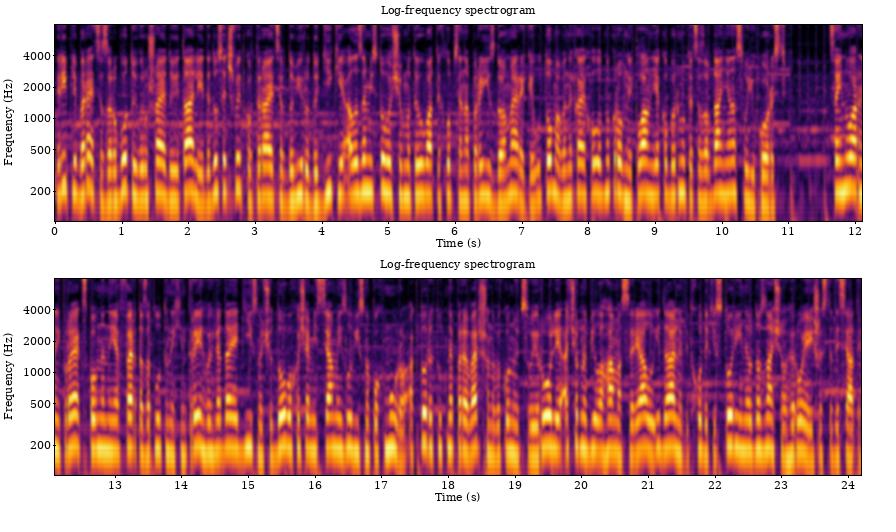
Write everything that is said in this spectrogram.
Ріплі береться за роботу і вирушає до Італії, де досить швидко втирається в довіру до Дікі, але замість того, щоб мотивувати хлопця на переїзд до Америки, у Тома виникає холоднокровний план, як обернути це завдання на свою користь. Цей нуарний проект, сповнений афер та заплутаних інтриг, виглядає дійсно чудово, хоча місцями і зловісно похмуро. Актори тут неперевершено виконують свої ролі, а чорно-біла гама серіалу ідеально підходить історії неоднозначного героя із 60-х.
